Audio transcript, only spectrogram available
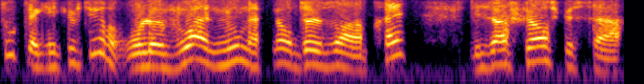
toute l'agriculture. On le voit, nous, maintenant, deux ans après, les influences que ça a,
